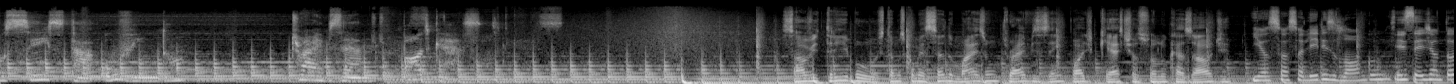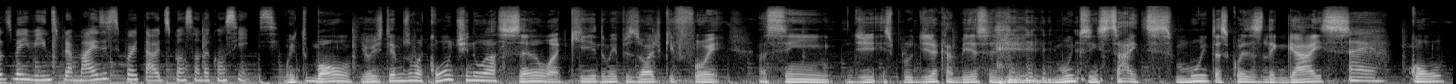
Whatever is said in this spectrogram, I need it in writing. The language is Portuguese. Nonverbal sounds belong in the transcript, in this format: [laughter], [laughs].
Você está ouvindo Tribes and Podcast. Salve tribo! Estamos começando mais um Tribes Zen Podcast. Eu sou o Lucas Aldi. E eu sou a Solires Longo. E sejam todos bem-vindos para mais esse portal de expansão da consciência. Muito bom! E hoje temos uma continuação aqui de um episódio que foi, assim, de explodir a cabeça de [laughs] muitos insights, muitas coisas legais É. com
